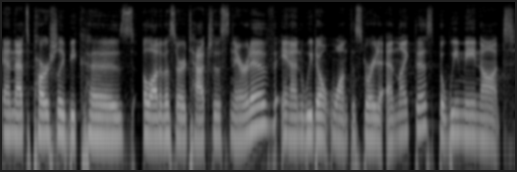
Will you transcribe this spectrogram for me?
and that's partially because a lot of us are attached to this narrative and we don't want the story to end like this but we may not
